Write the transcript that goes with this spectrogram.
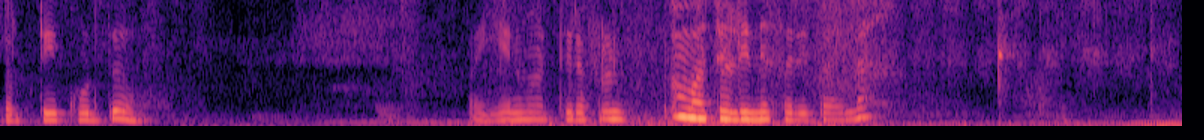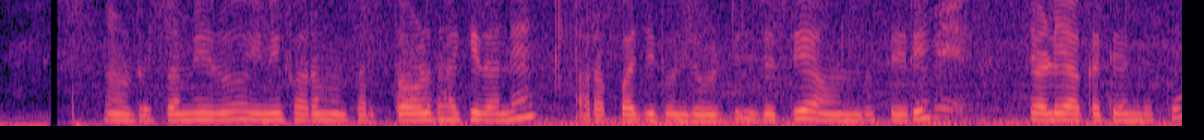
ಸ್ವಲ್ಪ ಟೀ ಕುಡ್ದು. ಏನು ಮಾಡ್ತೀರಾ ಫ್ರೆಂಡ್ ತುಂಬ ಚಳಿನೇ ಸರಿತಾ ಇಲ್ಲ. ನೋಡ್ರಿ, ಸಮೀರು ಯೂನಿಫಾರ್ಮ್ ಒಂದು ಸ್ವಲ್ಪ ತೊಳೆದು ಹಾಕಿದ್ದಾನೆ ಅವ್ರ ಅಪ್ಪಾಜಿದು ಒಂದು ಜೋಡಿ ಜೊತೆ ಅವನದು ಸೇರಿ ಚಳಿ ಆಕತಿ ಅಂದಕ್ಕೆ.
